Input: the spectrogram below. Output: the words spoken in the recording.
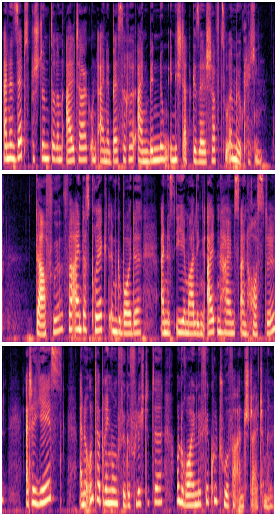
einen selbstbestimmteren Alltag und eine bessere Einbindung in die Stadtgesellschaft zu ermöglichen. Dafür vereint das Projekt im Gebäude eines ehemaligen Altenheims ein Hostel, Ateliers, eine Unterbringung für Geflüchtete und Räume für Kulturveranstaltungen.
